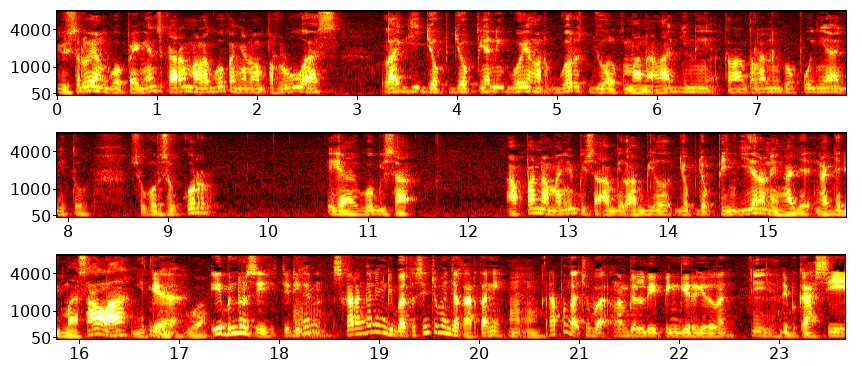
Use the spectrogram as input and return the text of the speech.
Justru yang gue pengen sekarang malah gue pengen memperluas lagi job-jobnya nih gue yang harus gue harus jual ke mana lagi nih talent-talent yang gue punya gitu syukur-syukur ya gue bisa apa namanya bisa ambil-ambil job-job pinggiran ya nggak jadi nggak jadi masalah gitu Iya, menurut gua. iya bener sih. Jadi kan sekarang kan yang dibatasin cuma Jakarta nih. Mm-mm. Kenapa nggak coba ngambil di pinggir gitu kan? Iya. Di Bekasi,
